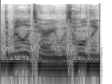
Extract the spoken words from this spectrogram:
Heard the military was holding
